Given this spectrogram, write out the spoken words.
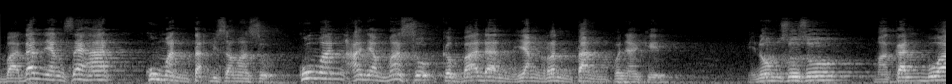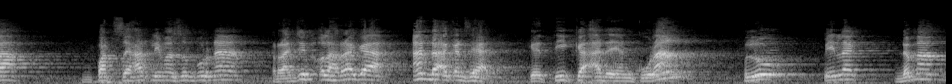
Badan yang sehat, kuman tak bisa masuk. Kuman hanya masuk ke badan yang rentan penyakit. Minum susu, makan buah, empat sehat lima sempurna, rajin olahraga, Anda akan sehat. Ketika ada yang kurang, flu, pilek, demam,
